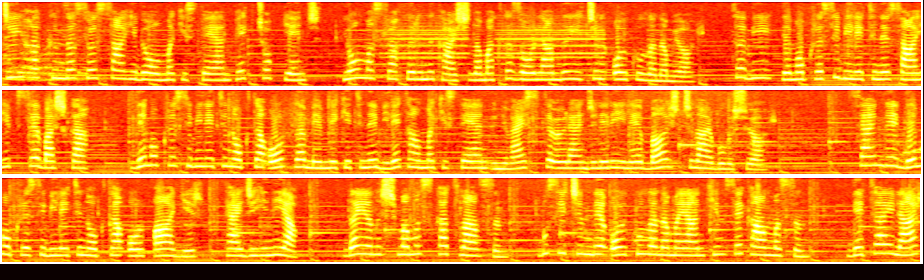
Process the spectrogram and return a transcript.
C hakkında söz sahibi olmak isteyen pek çok genç, yol masraflarını karşılamakta zorlandığı için oy kullanamıyor. Tabii, demokrasi biletine sahipse başka. Demokrasibileti.org'da memleketine bilet almak isteyen üniversite öğrencileri ile bağışçılar buluşuyor. Sen de demokrasibileti.org'a gir, tercihini yap. Dayanışmamız katlansın. Bu seçimde oy kullanamayan kimse kalmasın. Detaylar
